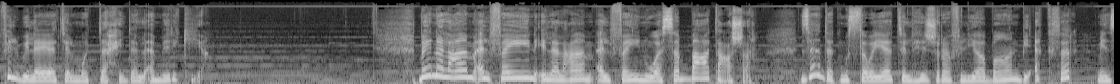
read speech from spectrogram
في الولايات المتحدة الأمريكية. بين العام 2000 إلى العام 2017 زادت مستويات الهجرة في اليابان بأكثر من 37%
